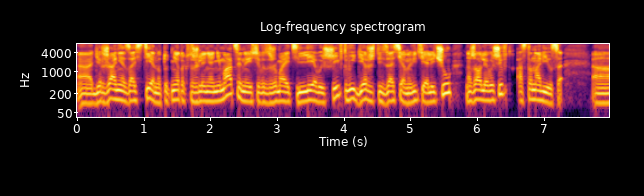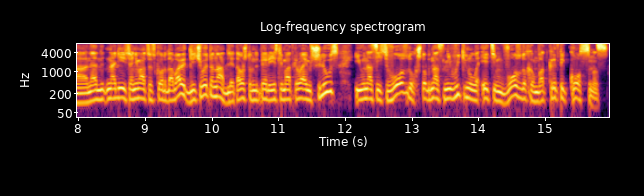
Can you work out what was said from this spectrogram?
э, держание за стену. Тут нету, к сожалению, анимации, но если вы зажимаете левый shift, вы держитесь за стену. Видите, я лечу, нажал левый shift, остановился. А, надеюсь, анимацию скоро добавят. Для чего это надо? Для того, чтобы, например, если мы открываем шлюз, и у нас есть воздух, чтобы нас не выкинуло этим воздухом в открытый космос.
